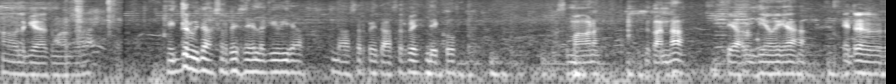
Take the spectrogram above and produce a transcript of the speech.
ਹਾਂ ਲੱਗਿਆ ਸਮਾਨ ਸਾਰਾ ਇੱਧਰ ਵੀ 10 ਰੁਪਏ ਸੇਲ ਲੱਗੀ ਹੋਈ ਆ 10 ਰੁਪਏ 10 ਰੁਪਏ ਦੇਖੋ ਸਮਾਨ ਦੁਕਾਨਾਂ ਤਿਆਰ ਹੁੰਦੀਆਂ ਹੋਈਆਂ ਇੱਧਰ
